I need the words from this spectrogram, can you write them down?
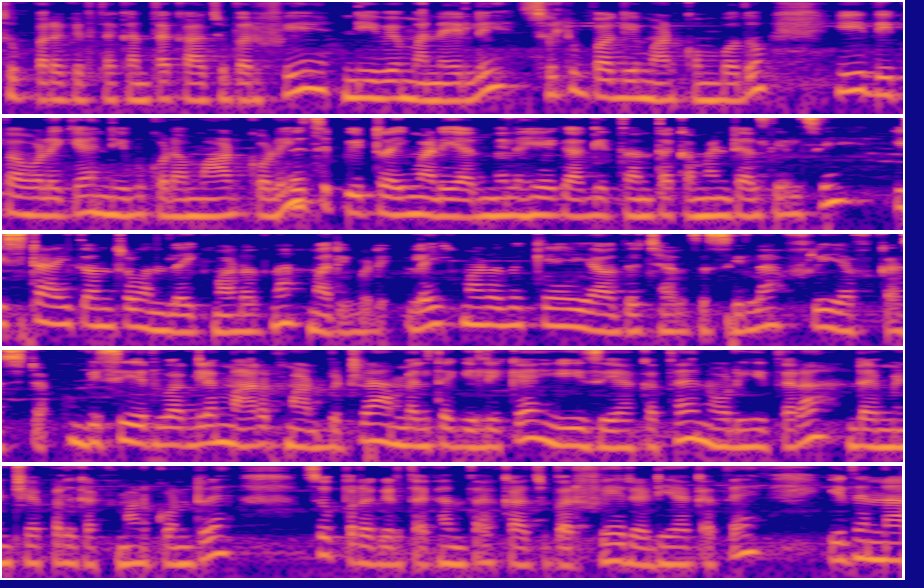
ಸೂಪರಾಗಿರ್ತಕ್ಕಂಥ ಕಾಜು ಬರ್ಫಿ ನೀವೇ ಮನೆಯಲ್ಲಿ ಸುಲಭವಾಗಿ ಮಾಡ್ಕೊಬೋದು. ಈ ದೀಪಾವಳಿಗೆ ನೀವು ಕೂಡ ಮಾಡ್ಕೊಳ್ಳಿ. ರೆಸಿಪಿ ಟ್ರೈ ಮಾಡಿ ಆದಮೇಲೆ ಹೇಗಾಗಿತ್ತು ಅಂತ ಕಮೆಂಟಲ್ಲಿ ತಿಳಿಸಿ. ಇಷ್ಟ ಆಯಿತು ಅಂದರೆ ಒಂದು ಲೈಕ್ ಮಾಡೋದನ್ನ ಮರಿಬೇಡಿ. ಲೈಕ್ ಮಾಡೋದಕ್ಕೆ ಯಾವುದೇ ಚಾರ್ಜಸ್ ಇಲ್ಲ ಫ್ರೀ ಆಫ್ ಕಾಸ್ಟ್ ಬಿಸಿ ಇರುವಾಗಲೇ ಮಾರ್ಕ್ ಮಾಡಿಬಿಟ್ರೆ ಆಮೇಲೆ ತೆಗಿಲಿಕ್ಕೆ ಈಸಿ ಆಗುತ್ತೆ. ನೋಡಿ ಈ ಥರ ಡೈಮಂಡ್ ಶೇಪಲ್ಲಿ ಕಟ್ ಮಾಡಿಕೊಂಡ್ರೆ ಸೂಪರಾಗಿರ್ತಕ್ಕಂಥ ಕಾಜು ಬರ್ಫಿ ರೆಡಿ ಆಗುತ್ತೆ. ಇದನ್ನು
